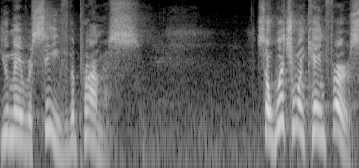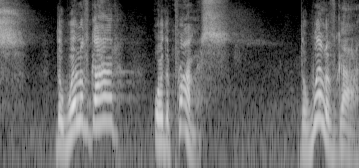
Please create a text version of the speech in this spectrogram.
you may receive the promise. So, which one came first? The will of God or the promise? The will of God.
